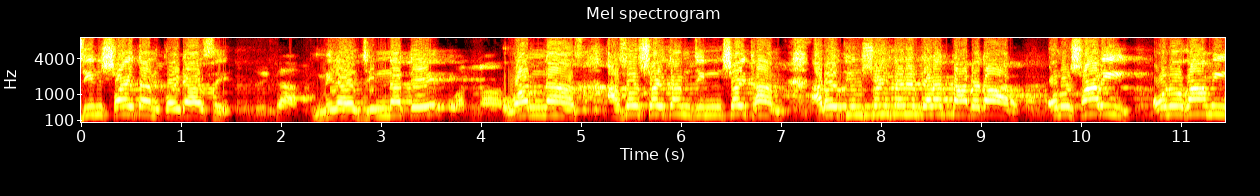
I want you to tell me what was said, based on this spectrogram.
জিন শয়তান কয়টা আছে? মিনাল জিন্নাতে ওয়ান্নাস। আসল শয়তান জিন শয়তান আর ওই জিন শয়তানের যারা তাবেদার অনুসারী অনুগামী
